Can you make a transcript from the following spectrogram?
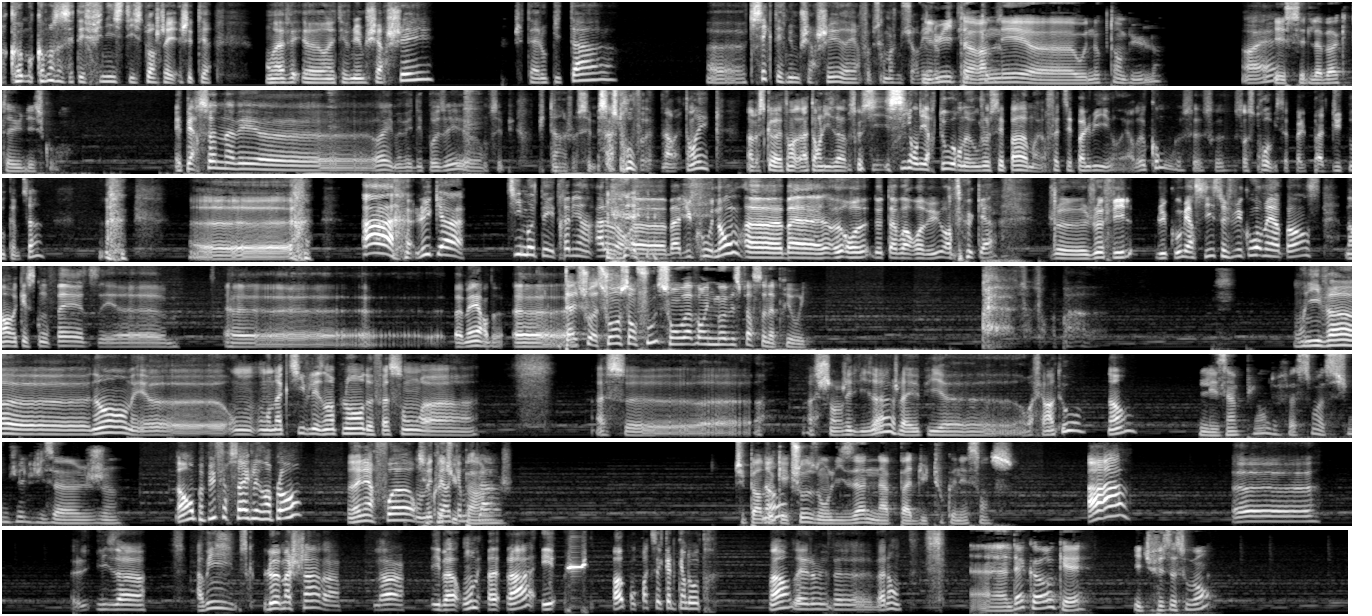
Comment, comment ça s'était fini cette histoire? J'étais, on avait, euh, on était venu me chercher. J'étais à l'hôpital. Euh, qui c'est que t'es venu me chercher fois? Parce que moi je me suis réveillé. Lui, t'a ramené euh, au Noctambule. Ouais. Et c'est de là-bas que t'as eu des secours. Et personne n'avait. euh, Ouais, il m'avait déposé. on sait plus. Putain, je sais. Mais ça se trouve. Non, mais attendez. Non, parce que attends, attends, Lisa, parce que si, si on y retourne ou je sais pas, moi, en fait, c'est pas lui. On a l'air de con. Ça, ça- ça se trouve, il s'appelle pas du tout comme ça. Euh, Ah, Lucas. Timothée, très bien. Alors, euh, bah du coup, non. Euh, bah, heureux de t'avoir revu, en tout cas. Je, je file. Du coup, merci. Ce fut court mais intense. Non, mais qu'est-ce qu'on fait? C'est. Euh... Euh... Bah merde. Euh... T'as le choix, soit on s'en fout, soit on va avoir une mauvaise personne a priori. pas. On y va. euh, Non, mais euh, on, on active les implants de façon à, à se euh, à se changer de visage là et puis euh, on va faire un tour. Non? Les implants de façon à changer le visage. Non, on peut plus faire ça avec les implants? La dernière fois, on mettait quoi un tu parles? camouflage. Tu parles Non de quelque chose dont Lisa n'a pas du tout connaissance. Ah euh... Lisa. Ah oui, parce que le machin là, là, et ben on met- euh, là et hop, on croit que c'est quelqu'un d'autre. Non, euh, bah non. Euh, D'accord, ok. Et tu fais ça souvent?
